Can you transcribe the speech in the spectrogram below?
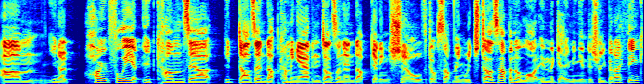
um, you know, hopefully it, it comes out, it does end up coming out and doesn't end up getting shelved or something, which does happen a lot in the gaming industry. But I think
